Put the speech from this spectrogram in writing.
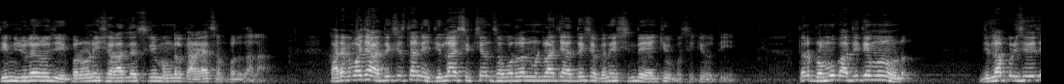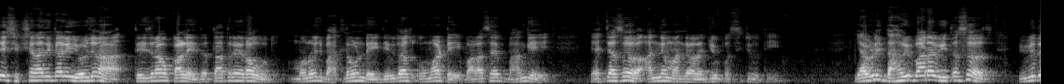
तीन जुलै रोजी परभणी शहरातल्या श्री मंगल कार्यालयात संपन्न झाला. कार्यक्रमाच्या अध्यक्षस्थानी जिल्हा शिक्षण संवर्धन मंडळाचे अध्यक्ष गणेश शिंदे यांची उपस्थिती होती. तर प्रमुख अतिथी म्हणून जिल्हा परिषदेचे शिक्षणाधिकारी योजना तेजराव काळे दत्तात्रय राऊत मनोज भातलवंडे देवदास उमाटे बाळासाहेब भांगे यांच्यासह अन्य मान्यवरांची उपस्थिती होती. यावेळी दहावी बारावी तसंच विविध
